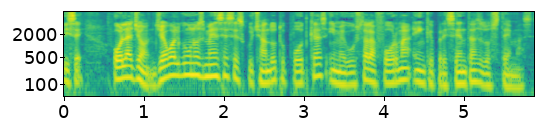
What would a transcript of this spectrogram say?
Dice, hola John, llevo algunos meses escuchando tu podcast y me gusta la forma en que presentas los temas.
